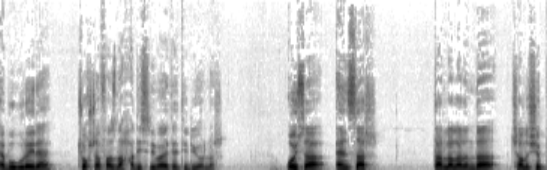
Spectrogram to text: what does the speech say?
Ebu Hureyre çokça fazla hadis rivayet etti diyorlar. Oysa ensar tarlalarında çalışıp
